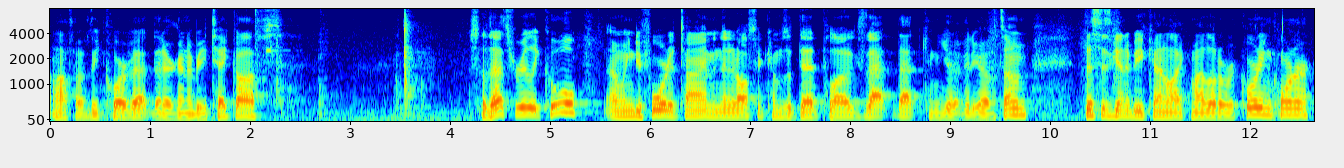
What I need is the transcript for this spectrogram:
off of the Corvette that are going to be takeoffs. So that's really cool. And we can do four at a time and then it also comes with dead plugs. That, that can get a video of its own. This is going to be kind of like my little recording corner.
